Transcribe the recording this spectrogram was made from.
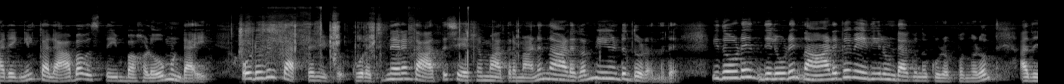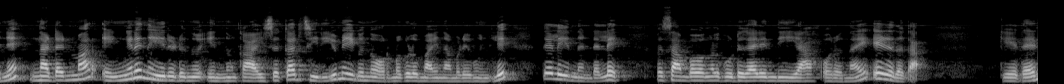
അരങ്ങിൽ കലാപാവസ്ഥയും ബഹളവും ഉണ്ടായി. ഒടുവിൽ കർട്ടനിട്ടു കുറച്ചു നേരം കാത്ത ശേഷം മാത്രമാണ് നാടകം വീണ്ടും തുടർന്നത്. ഇതോടെ ഇതിലൂടെ നാടകവേദിയിൽ ഉണ്ടാകുന്ന കുഴപ്പങ്ങളും അതിനെ നടന്മാർ എങ്ങനെ നേരിടുന്നു എന്നും കാഴ്ചക്കാർ ചിരിയുമേകുന്ന ഓർമ്മകളുമായി നമ്മുടെ മുന്നിൽ തെളിയുന്നുണ്ടല്ലേ? അപ്പോൾ സംഭവങ്ങൾ കൂട്ടുകാർ എന്ത് ചെയ്യുക ഓരോന്നായി എഴുതുക. കേതൻ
